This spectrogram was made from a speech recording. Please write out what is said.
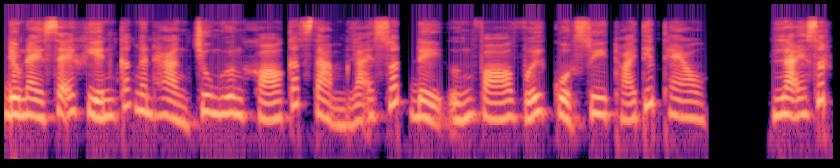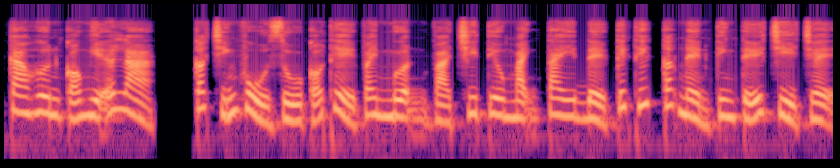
Điều này sẽ khiến các ngân hàng trung ương khó cắt giảm lãi suất để ứng phó với cuộc suy thoái tiếp theo. Lãi suất cao hơn có nghĩa là các chính phủ dù có thể vay mượn và chi tiêu mạnh tay để kích thích các nền kinh tế trì trệ,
